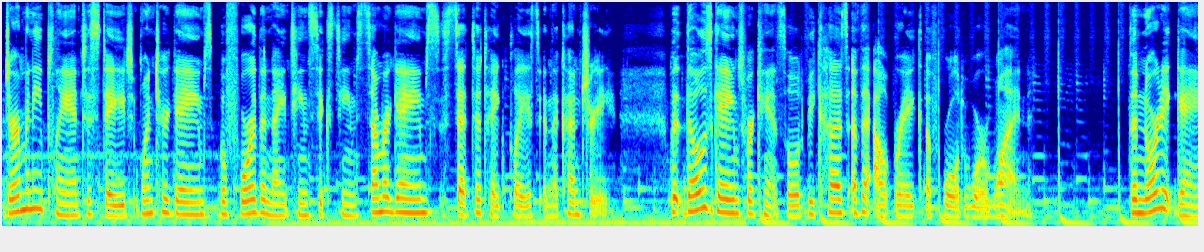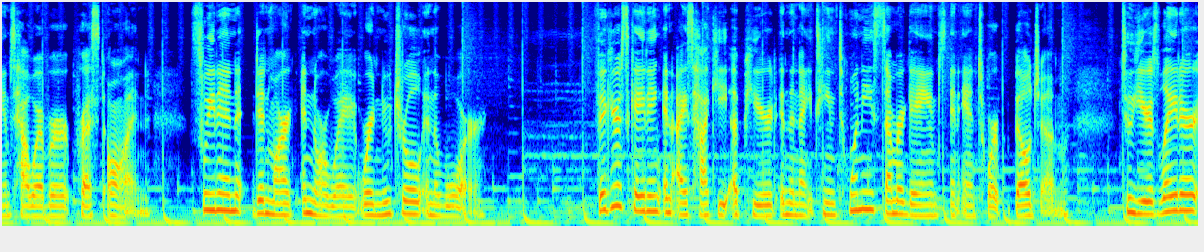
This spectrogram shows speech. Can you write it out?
Germany planned to stage Winter Games before the 1916 Summer Games set to take place in the country. But those games were canceled because of the outbreak of World War I. The Nordic Games, however, pressed on. Sweden, Denmark, and Norway were neutral in the war. Figure skating and ice hockey appeared in the 1920 Summer Games in Antwerp, Belgium. Two years later,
